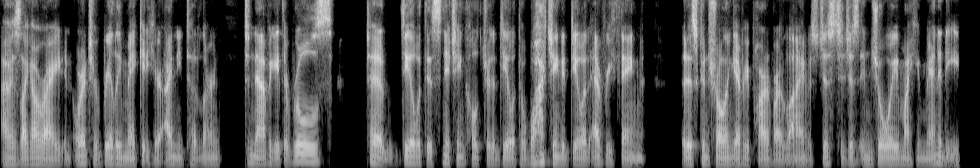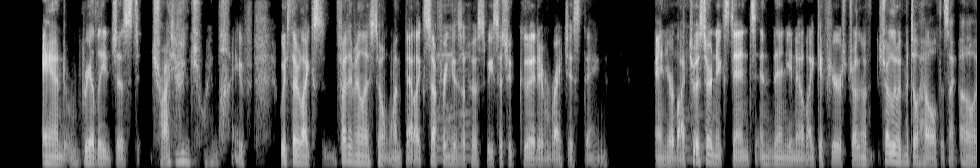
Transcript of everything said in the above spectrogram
I was like, all right, in order to really make it here, I need to learn to navigate the rules, to deal with this snitching culture, to deal with the watching, to deal with everything that is controlling every part of our lives, just to just enjoy my humanity and really just try to enjoy life, which they're like, fundamentalists don't want that. Like, suffering is Mhm. supposed to be such a good and righteous thing in your life to a Mhm. certain extent. And then, you know, like if you're struggling with struggling with mental health, it's like, oh,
